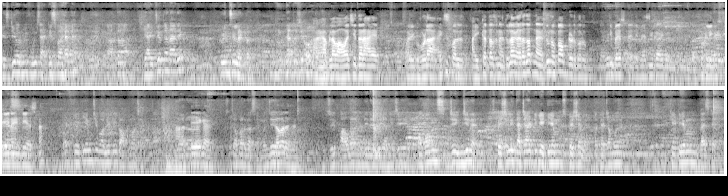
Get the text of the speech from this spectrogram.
एस वर मी फुल सॅटिस्फाय आहे. आता घ्यायचे तर डायरेक्ट ट्विन सिलेंडर आणि आपल्या भावाची तर आहे. घोडा एक्सपल ऐकतच नाही. तुला गरजच नाही. तू नको अपडेट करू. ती बेस्ट आहे ती बेस्ट काय करू कुठली थ्री नाईन्टी एस ना बट के टी एमची क्वालिटी टॉप नॉच आहे. हा ते एक आहे. जबरदस्त आहे. म्हणजे जबरदस्त आहे. जे पॉवर डिलिव्हरी आणि जे परफॉर्मन्स जे इंजिन आहे स्पेशली त्याच्यासाठी के टी एम स्पेशल आहे. तर त्याच्यामुळे के टी एम बेस्ट आहे.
